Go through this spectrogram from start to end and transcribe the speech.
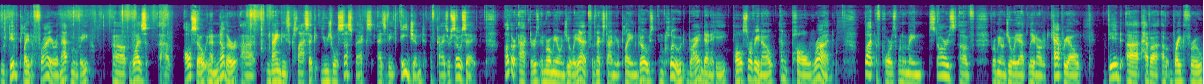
who did play the friar in that movie, uh, was uh, also in another 90s uh, classic, Usual Suspects, as the agent of Keyser Söze. Other actors in Romeo and Juliet for the next time you're playing Ghost include Brian Dennehy, Paul Sorvino, and Paul Rudd. But of course, one of the main stars of Romeo and Juliet, Leonardo DiCaprio, did uh, have a, a breakthrough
